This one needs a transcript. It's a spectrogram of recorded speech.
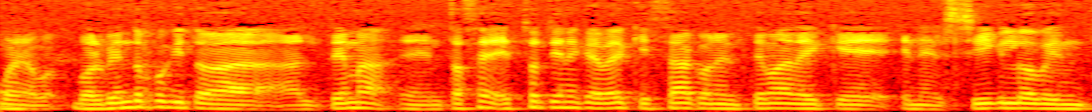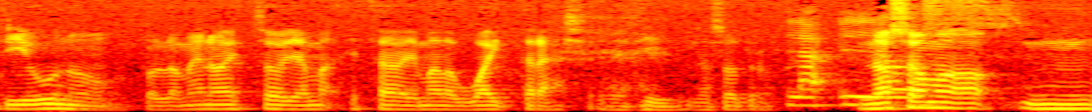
Bueno, volviendo un poquito a- al tema, entonces esto tiene que ver quizá con el tema de que en el siglo XXI, por lo menos esto llama, está llamado white trash, es decir, nosotros La- no somos, mm,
